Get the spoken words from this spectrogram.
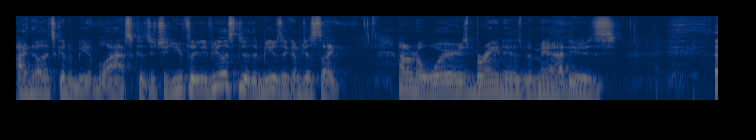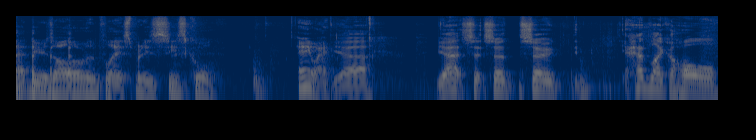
I know that's gonna be a blast because if you if you listen to the music, I'm just like, I don't know where his brain is, but man, that dude is that dude is all over the place, but he's he's cool. Anyway, Yeah, yeah. So so so, head like a hole,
